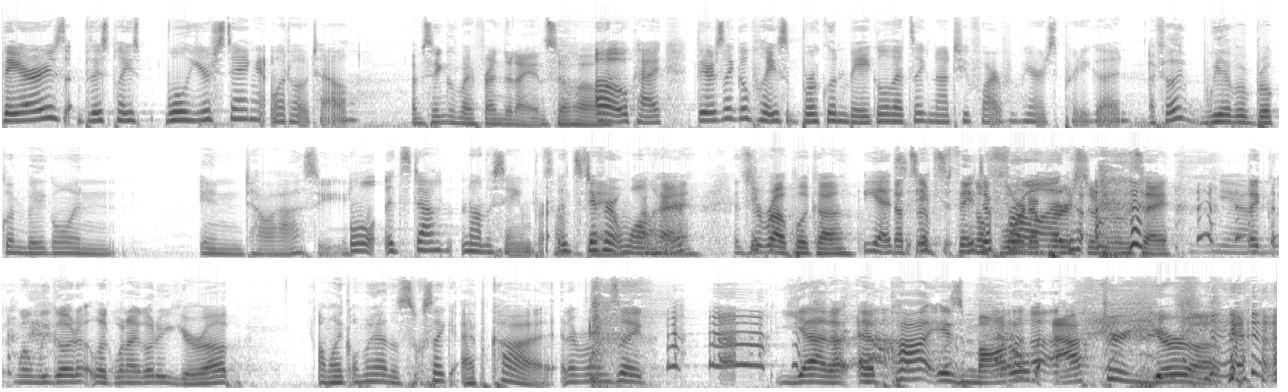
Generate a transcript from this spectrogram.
there's this place. Well, you're staying at what hotel? I'm staying with my friend tonight in Soho. Oh, okay. There's like a place, Brooklyn Bagel, that's like not too far from here. It's pretty good. I feel like we have a Brooklyn bagel in in Tallahassee. Well, it's down, not the same, bro. not It's, the different same. water. Okay. It's a replica. Yeah, it's- that's a thing it's a a Florida fraud. person would say. Yeah. Like when we go to like when I go to Europe, I'm like, oh my god, this looks like Epcot, and everyone's like, yeah, that Epcot is modeled after Europe.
